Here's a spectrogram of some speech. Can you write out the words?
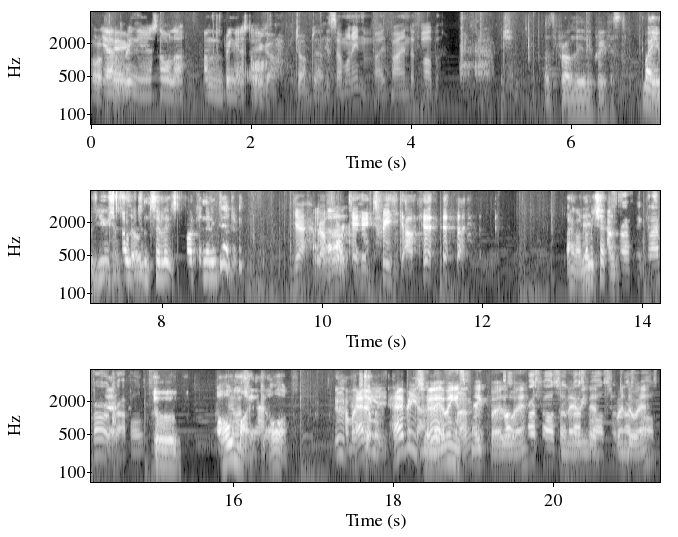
or a Yeah, I'm pig. bringing a snowla. I'm bringing a There you snowla. go. Job done. Is someone in right behind the fob? That's probably the quickest. Wait, have you soaked until it's fucking nearly dead? Yeah, I've got 4k HP, Gallic. Hang on, let me check. Can I borrow a grapple? Oh my Yeah. god. How much Heavy, think I heavy got? The mailing is man. fake, by the way. Crossbow also, The mailing crossbow that also, went away. also.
